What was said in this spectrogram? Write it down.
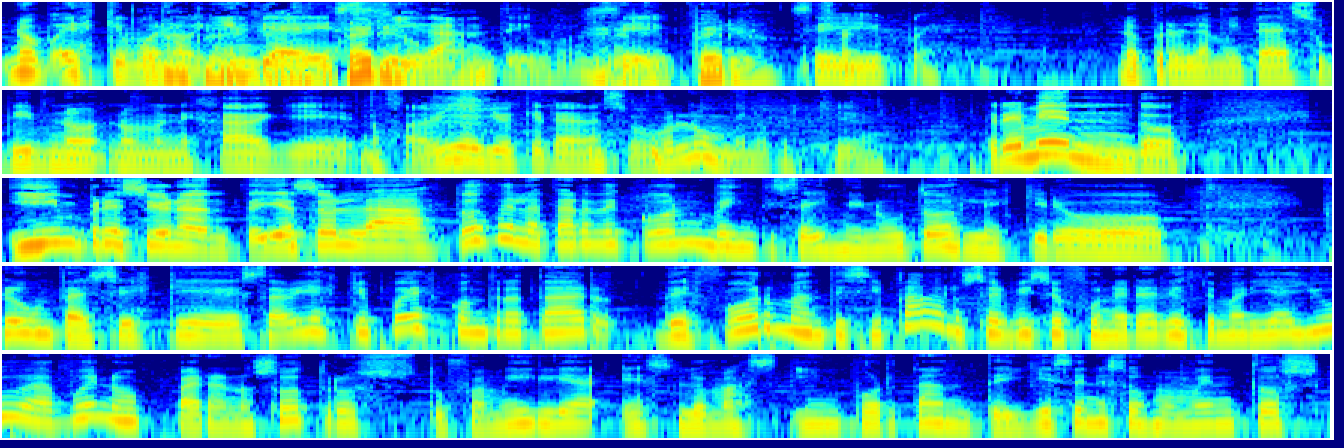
No, es que bueno, India es gigante. Pues, sí, imperio. Sí, pues. No, pero la mitad de su PIB no, no manejaba que, no sabía yo que eran esos volúmenes, porque tremendo. Impresionante. Ya son las 2 de la tarde con 26 minutos. Les quiero preguntar si es que sabías que puedes contratar de forma anticipada los servicios funerarios de María Ayuda. Bueno, para nosotros, tu familia es lo más importante y es en esos momentos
